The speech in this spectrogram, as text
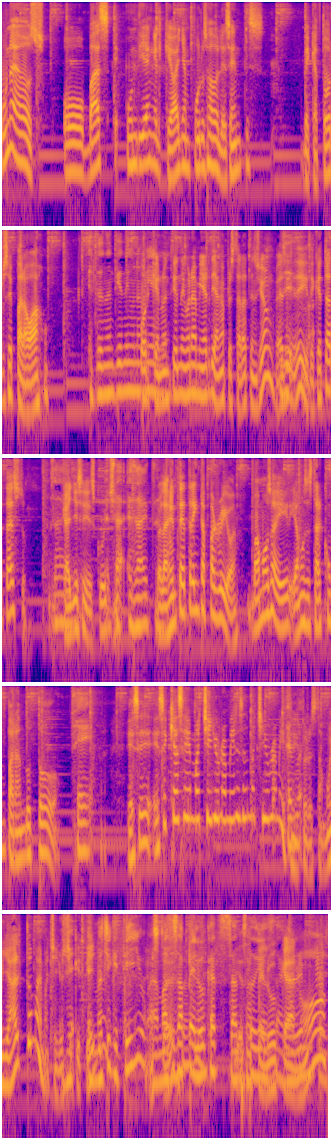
Una de dos. O vas un día en el que vayan puros adolescentes de 14 para abajo. Entonces no entienden una Porque mierda. no entienden una mierda y van a prestar atención. Es Sí. decir, "Ey, ¿De qué trata esto? Exacto. Cállese y escuche. Exa- Exacto. Pero la gente de 30 para arriba, vamos a ir y vamos a estar comparando todo. Sí. Ese, ese que hace Machillo Ramírez es Machillo Ramírez. El ma- pero está muy alto, mae, Machillo chiquitillo. Es más chiquitillo. Además, esa peluca, santo esa Dios, peluca, ¿no?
